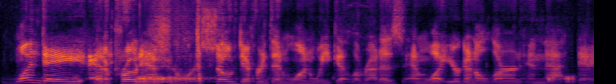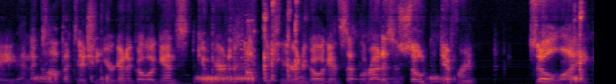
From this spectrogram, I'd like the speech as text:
one day at a pro national is so different than one week at Loretta's, and what you're going to learn in that day and the competition you're going to go against compared to the competition you're going to go against at Loretta's is so different. So, like,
